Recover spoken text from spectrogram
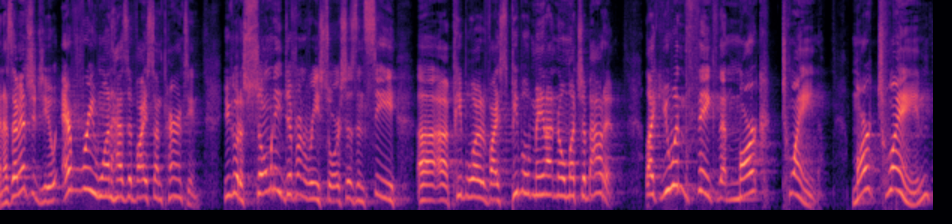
And as I mentioned to you, everyone has advice on parenting. You go to so many different resources and see uh, uh, people who have advice, people who may not know much about it. Like you wouldn't think that Mark Twain, Mark Twain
